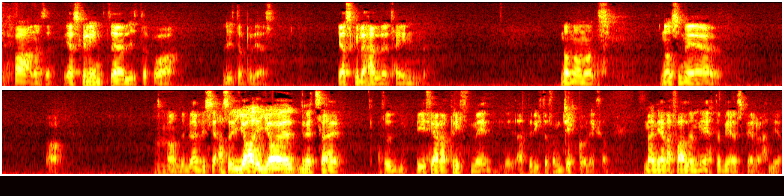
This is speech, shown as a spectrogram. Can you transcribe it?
Inte fan alltså. Jag skulle inte lita på, lita på det. Alltså. Jag skulle hellre ta in någon annan. Någon som är... Ja. Fan, det blir... Alltså jag, jag, du vet så här. Alltså, det är så jävla trist med att det riktas som Dzeko liksom. Men i alla fall en mer etablerad spelare hade jag.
